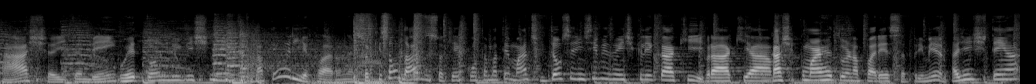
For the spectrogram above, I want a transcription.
caixa e também o retorno do investimento. Na teoria, claro, né? Isso aqui são dados, isso aqui é conta matemática. Então, se a gente simplesmente clicar aqui para que a caixa com maior retorno apareça primeiro, a gente tem a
